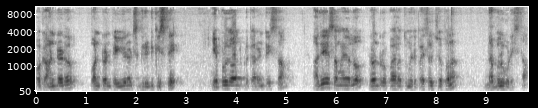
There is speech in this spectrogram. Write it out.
ఒక హండ్రెడ్ వన్ ట్వంటీ యూనిట్స్ గ్రిడ్కి ఇస్తే ఎప్పుడు ఇప్పుడు కరెంట్ ఇస్తాం. అదే సమయంలో రెండు రూపాయల తొమ్మిది పైసలు చొప్పున డబ్బులు కూడా ఇస్తాం.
